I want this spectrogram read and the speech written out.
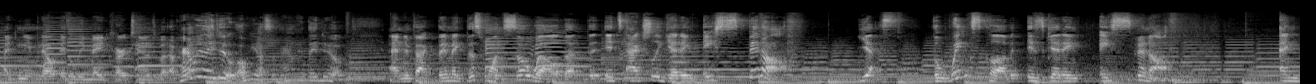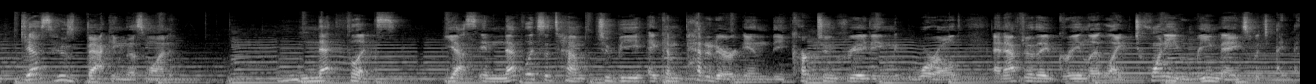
I didn't even know Italy made cartoons, but apparently they do. Oh yes, apparently they do. And in fact, they make this one so well that it's actually getting a spin-off. Yes, the Winx Club is getting a spin-off. And guess who's backing this one? Netflix. Yes, in Netflix's attempt to be a competitor in the cartoon creating world, and after they've greenlit like 20 remakes, which I, I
